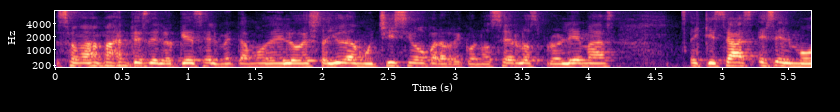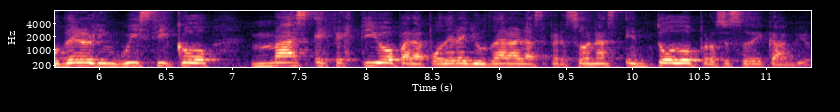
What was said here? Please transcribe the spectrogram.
son amantes de lo que es el metamodelo. Esto ayuda muchísimo para reconocer los problemas quizás es el modelo lingüístico más efectivo para poder ayudar a las personas en todo proceso de cambio.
